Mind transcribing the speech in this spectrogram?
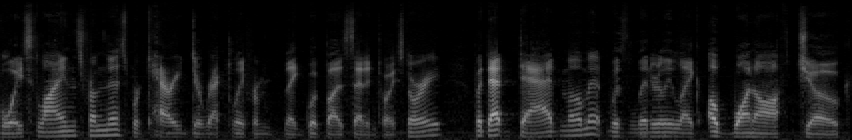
voice lines from this were carried directly from like what Buzz said in Toy Story. But that dad moment was literally like a one-off joke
